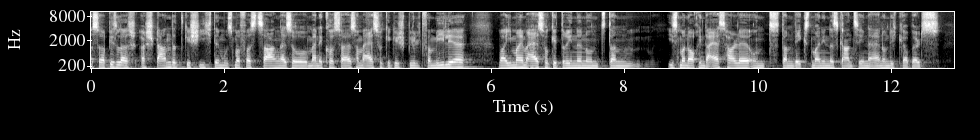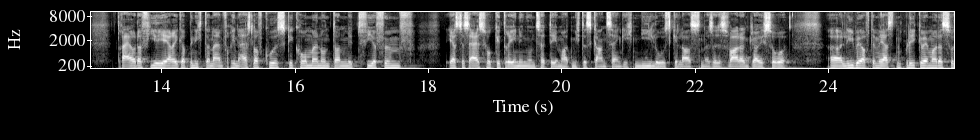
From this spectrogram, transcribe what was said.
so ein bisschen eine Standardgeschichte, muss man fast sagen. Also meine Cousins haben Eishockey gespielt, Familie war immer im Eishockey drinnen und dann ist man auch in der Eishalle und dann wächst man in das Ganze hinein und ich glaube, als drei- oder vierjähriger bin ich dann einfach in Eislaufkurs gekommen und dann mit vier, fünf erstes Eishockeytraining und seitdem hat mich das Ganze eigentlich nie losgelassen. Also das war dann, glaube ich, so äh, Liebe auf den ersten Blick, wenn man das so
